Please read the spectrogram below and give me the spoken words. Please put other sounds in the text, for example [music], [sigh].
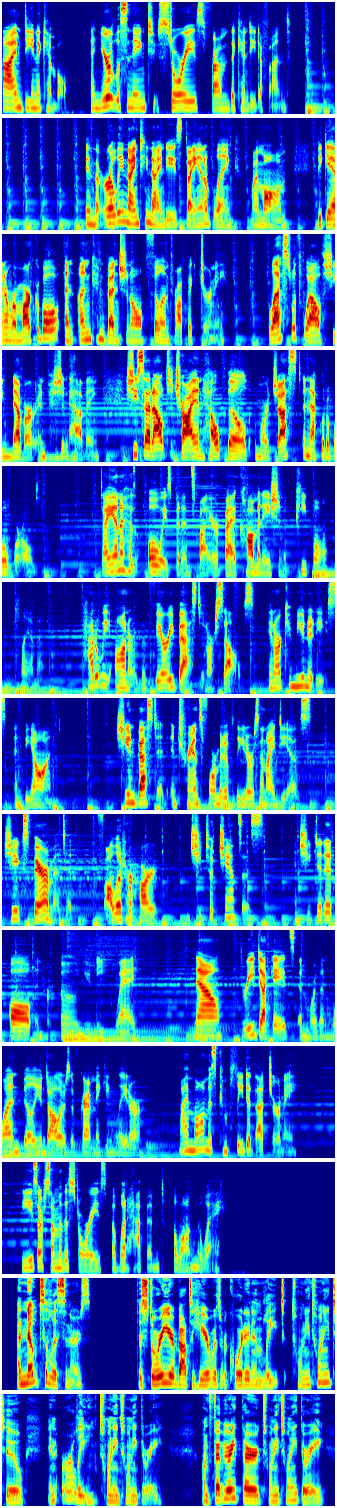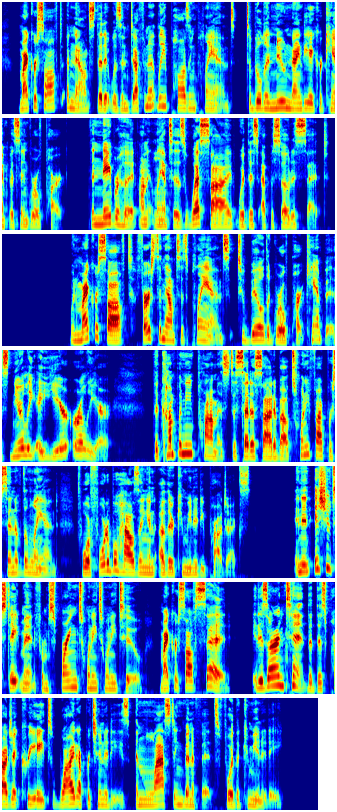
I'm Dena Kimball, and you're listening to Stories from the Kendeda Fund. In the early 1990s, Diana Blank, my mom, began a remarkable and unconventional philanthropic journey. Blessed with wealth she never [laughs] envisioned having, she set out to try and help build a more just and equitable world. Diana has always been inspired by a combination of people and planet. How do we honor the very best in ourselves, in our communities, and beyond? She invested in transformative leaders and ideas. She experimented, followed her heart, and she took chances. And she did it all in her own unique way. Now, three decades and more than $1 billion of grant making later, my mom has completed that journey. These are some of the stories of what happened along the way. A note to listeners the story you're about to hear was recorded in late 2022 and early 2023. On February 3rd, 2023, Microsoft announced that it was indefinitely pausing plans to build a new 90 acre campus in Grove Park, the neighborhood on Atlanta's west side where this episode is set. When Microsoft first announced its plans to build the Grove Park campus nearly a year earlier, the company promised to set aside about 25% of the land for affordable housing and other community projects. In an issued statement from spring 2022, Microsoft said, It is our intent that this project creates wide opportunities and lasting benefits for the community.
